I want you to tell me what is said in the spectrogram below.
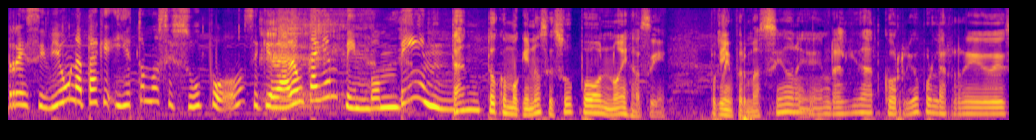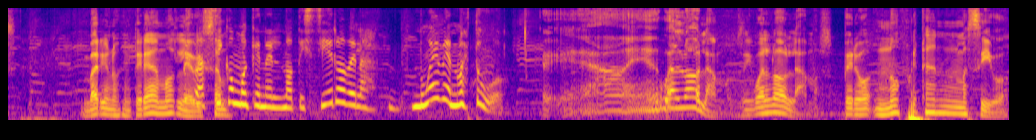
recibió un ataque y esto no se supo. Se quedaron callantín, bombín. Tanto como que no se supo, no es así. Porque la información en realidad corrió por las redes. Varios nos enteramos, le Así avisamos. como que en el noticiero de las 9 no estuvo. Ah, igual lo hablamos, igual lo hablamos. Pero no fue tan masivo.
